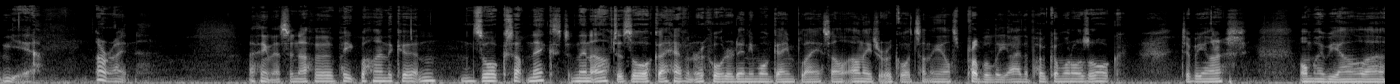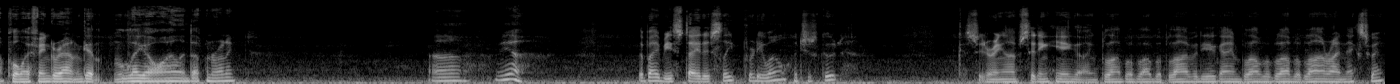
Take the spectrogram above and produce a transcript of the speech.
Yeah, all right. I think that's enough of a peek behind the curtain. Zork's up next, and then after Zork, I haven't recorded any more gameplay, so I'll, I'll need to record something else. Probably either Pokemon or Zork, to be honest. Or maybe I'll uh, pull my finger out and get Lego Island up and running. Uh, yeah. The baby stayed asleep pretty well, which is good. Considering I'm sitting here going blah blah blah blah blah video game blah blah blah blah blah right next to him.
